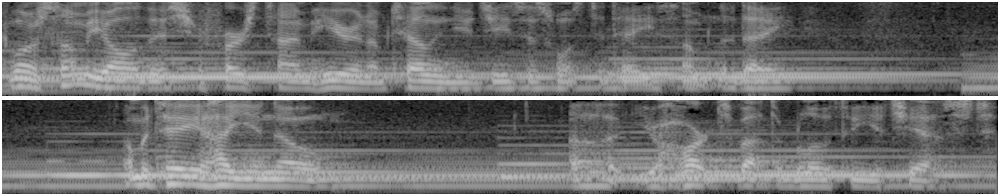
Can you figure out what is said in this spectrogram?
Come on, some of y'all, this your first time here, and I'm telling you, Jesus wants to tell you something today. I'm going to tell you how you know uh, your heart's about to blow through your chest.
